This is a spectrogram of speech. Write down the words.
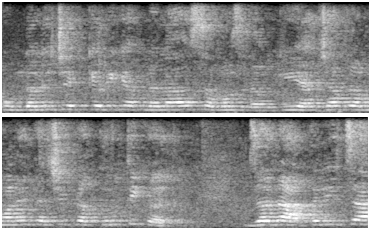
कुंडली चेक केली की आपल्याला समजलं की ह्याच्याप्रमाणे त्याची प्रकृती कळते. जर रात्रीच्या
